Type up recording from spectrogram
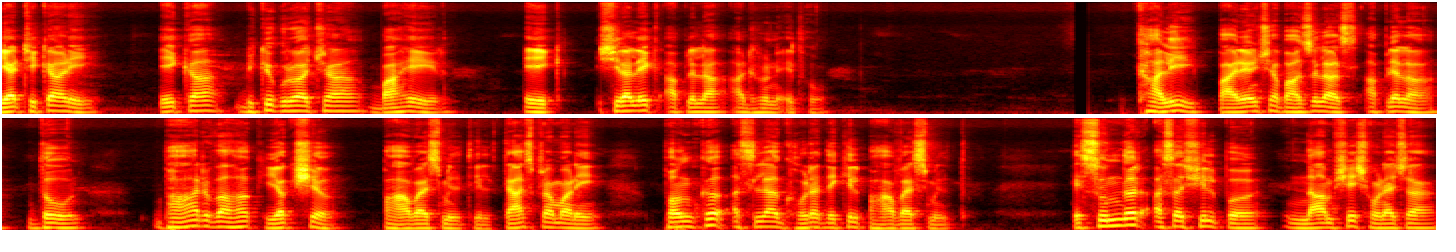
या ठिकाणी एका भिक्खूगृहाच्या बाहेर एक शिलालेख आपल्याला आढळून येतो. खाली पायऱ्यांच्या बाजूलाच आपल्याला दोन भारवाहक यक्ष पाहावयास मिळतील. त्याचप्रमाणे पंख असलेला घोडा देखील पाहावयास मिळतो. हे सुंदर असं शिल्प नामशेष होण्याच्या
